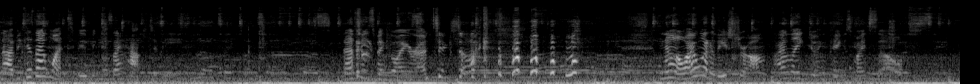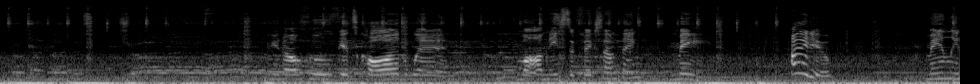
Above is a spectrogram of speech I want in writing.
Not because I want to be, because I have to be. That's what's been going around TikTok. no, I want to be strong. I like doing things myself. You know who gets called when mom needs to fix something? Me. I do. Mainly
